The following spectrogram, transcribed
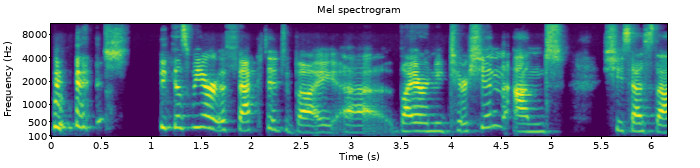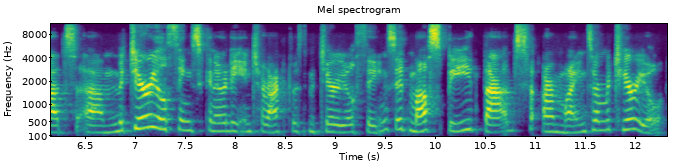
because we are affected by uh, by our nutrition and she says that um, material things can only interact with material things. It must be that our minds are material.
